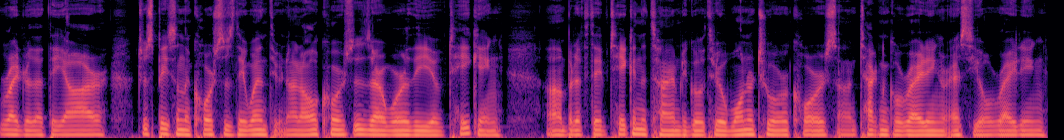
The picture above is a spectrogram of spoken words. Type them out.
writer that they are just based on the courses they went through. Not all courses are worthy of taking, uh, but if they've taken the time to go through a one or two hour course on technical writing or SEO writing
